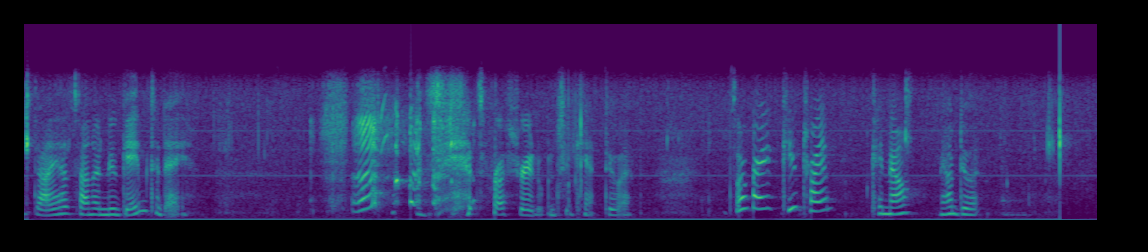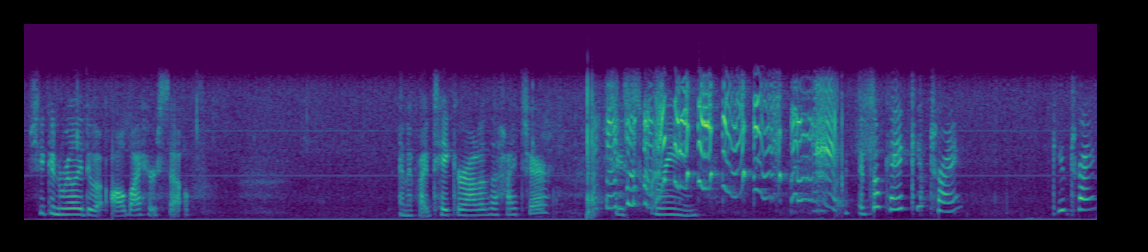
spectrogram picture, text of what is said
Dalia has found a new game today. She gets frustrated when she can't do it. It's alright, keep trying. Okay, now, now do it. She can really do it all by herself. And if I take her out of the high chair, she screams. It's okay, keep trying. Keep trying.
